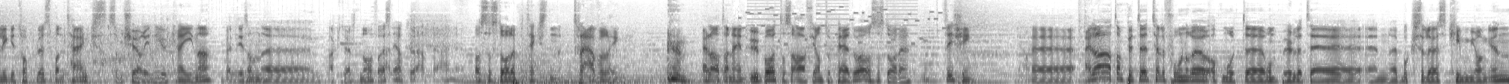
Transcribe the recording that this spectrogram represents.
ligger toppløs på en tanks som kjører inn i Ukraina. Veldig sånn aktuelt nå, forresten. Aktuelt, det er. Og så står det på teksten 'traveling'. Eller at han er en ubåt, og så avfyrer han torpedoer, og så står det 'fishing'. Eh, eller at han putter telefonrør opp mot eh, rumpehullet til en bukseløs Kim Jong-un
